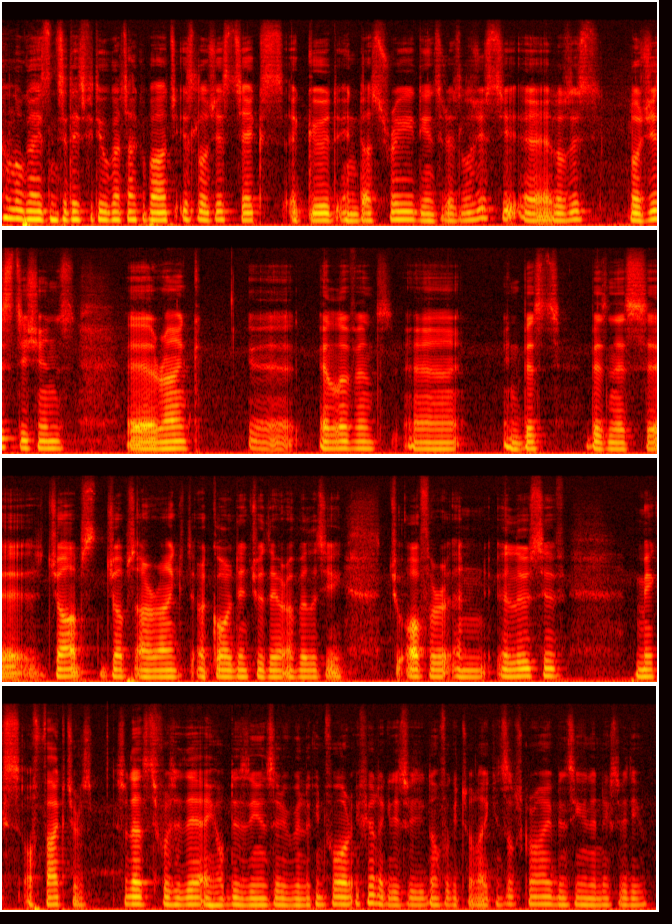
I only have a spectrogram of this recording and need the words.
hello guys, in today's video we're gonna talk about is logistics a good industry? The answer is logisti uh, logis logisticians uh, rank uh, 11th uh, in best business uh, jobs. Jobs are ranked according to their ability to offer an elusive mix of factors. So that's for today. I hope this is the answer you've been looking for. If you like this video, don't forget to like and subscribe and see you in the next video.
